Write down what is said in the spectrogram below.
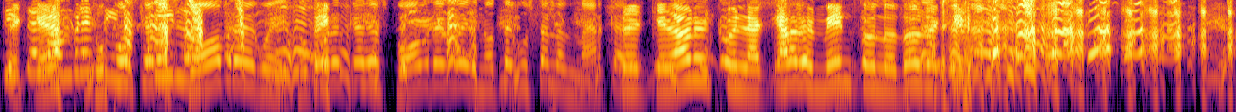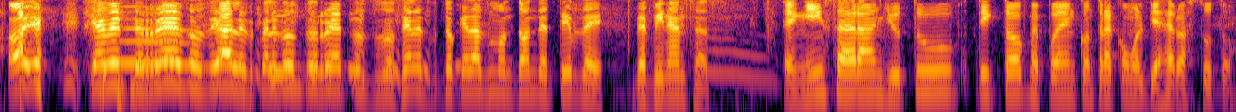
Te el queda- hombre Tú sin porque eres estilo. pobre, güey. Tú porque eres pobre, güey. No te gustan las marcas. Se quedaron con la cara de mensos los dos aquí. Oye, Kevin, tus redes sociales, ¿cuáles son tus redes sociales? Tú que das un montón de tips de, de finanzas. En Instagram, YouTube, TikTok me pueden encontrar como el viajero astuto.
